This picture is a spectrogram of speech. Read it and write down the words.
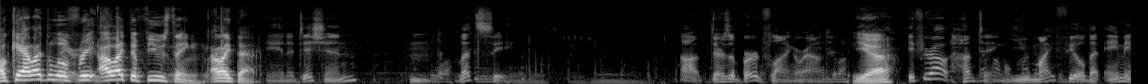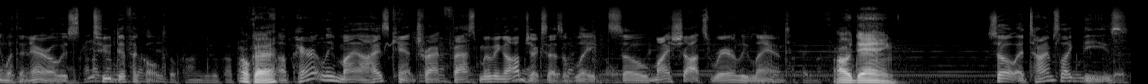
Okay, I like the little free. I like the fuse thing. I like that. In addition, hmm, let's see. Ah, there's a bird flying around. Yeah. If you're out hunting, you might feel that aiming with an arrow is too difficult. Okay. Apparently, my eyes can't track fast moving objects as of late, so my shots rarely land. Oh dang. So, at times like these,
